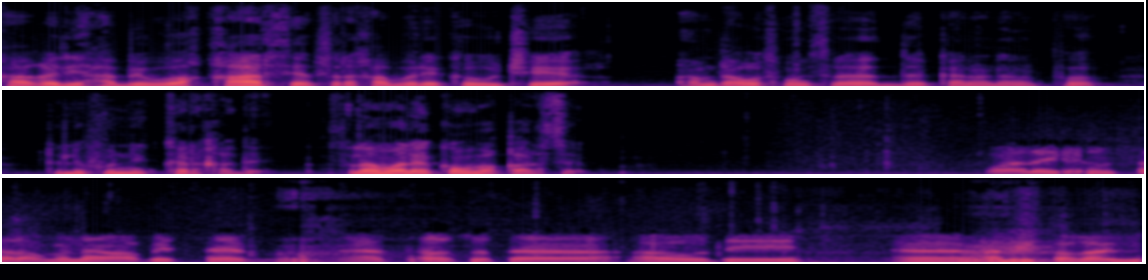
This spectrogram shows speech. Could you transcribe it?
خاغلی حبیب وقار صاحب سره خبرې کوو چې همدا اوس موږ سره د کاناډا په ټلیفوني کرخه ده السلام علیکم وقار صاحب وعلیکم سلامونه عابد صاحب تاسو ته او د امریکا غږ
